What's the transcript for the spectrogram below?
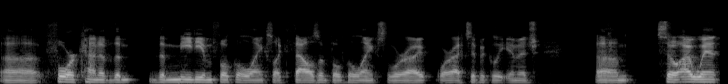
uh, for kind of the the medium focal lengths, like thousand focal lengths, where I where I typically image. Um, so I went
